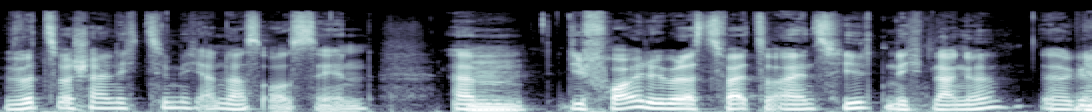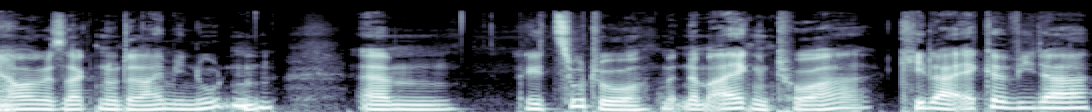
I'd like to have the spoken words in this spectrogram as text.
wird es wahrscheinlich ziemlich anders aussehen. Ähm, Mhm. Die Freude über das 2 zu 1 hielt nicht lange, äh, genauer gesagt nur drei Minuten. Ähm, Rizzuto mit einem Eigentor, Kieler Ecke wieder,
